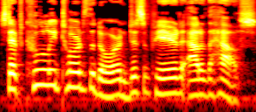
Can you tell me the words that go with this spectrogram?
stepped coolly towards the door and disappeared out of the house.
